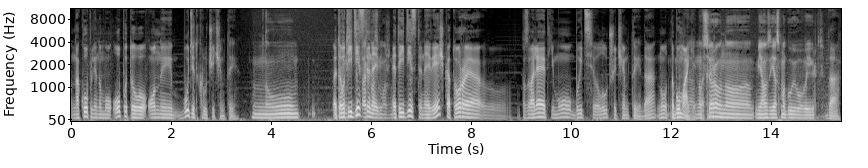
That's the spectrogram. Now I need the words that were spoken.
накопленному опыту он и будет круче, чем ты. Ну, Это вот единственная, это единственная вещь, которая э, позволяет ему быть лучше, чем ты, да, ну на бумаге. да, но все равно я, я смогу его выиграть. Да.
